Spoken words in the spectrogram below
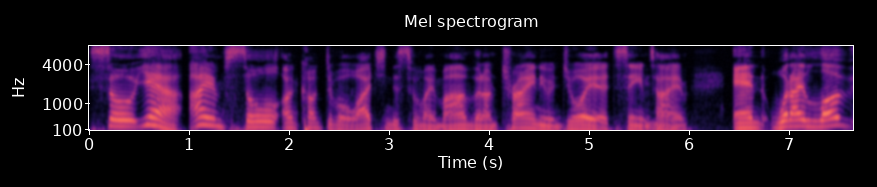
So yeah, I am so uncomfortable watching this with my mom, but I'm trying to enjoy it at the same time. And what I love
